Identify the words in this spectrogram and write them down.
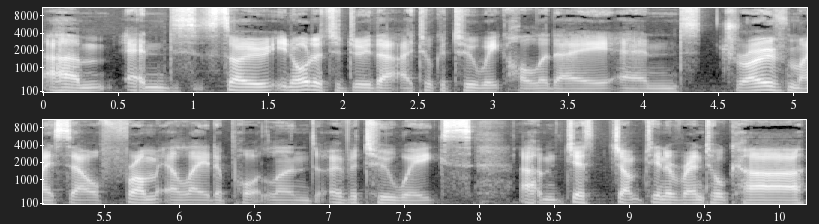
Um, and so, in order to do that, I took a two week holiday and drove myself from LA to Portland over two weeks. Um, just jumped in a rental car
